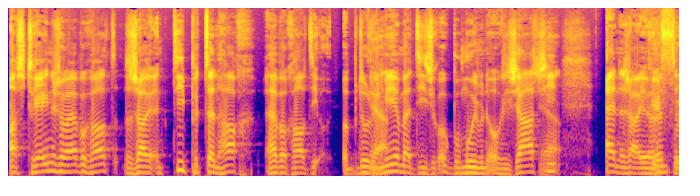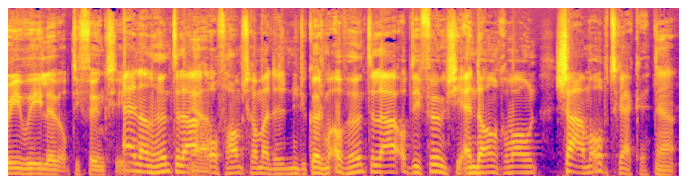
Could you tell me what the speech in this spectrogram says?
als trainer zou hebben gehad, dan zou je een type Ten Hag hebben gehad. Die bedoel ik Ja. meer met die zich ook bemoeit met de organisatie. Ja. En dan zou je Weer Hunt freewheelen op die functie. en dan Huntelaar Ja. of Hamstra, maar dat is nu de keuze, maar of Huntelaar op die functie en dan gewoon samen optrekken. Het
